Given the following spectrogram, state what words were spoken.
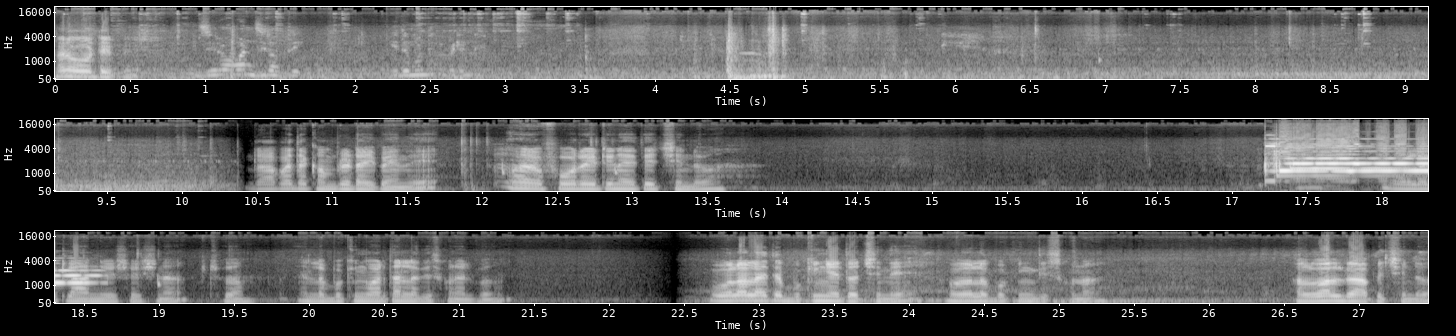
Madam OTP. Zero one zero three. ఇది ముందుకు పెట్టండి. డ్రాప్ అయితే కంప్లీట్ అయిపోయింది. ఫోర్ ఎయిటీన్ అయితే ఇచ్చిండు. ఓలా ఆన్ చేసేసిన. చూద్దాం. ఇంట్లో బుకింగ్ పడితే అలా తీసుకొని వెళ్ళిపోదాం. ఓలాలో అయితే బుకింగ్ అయితే వచ్చింది. ఓలాలో బుకింగ్ తీసుకున్నా. అల్వాల్ డ్రాప్ ఇచ్చిండు.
